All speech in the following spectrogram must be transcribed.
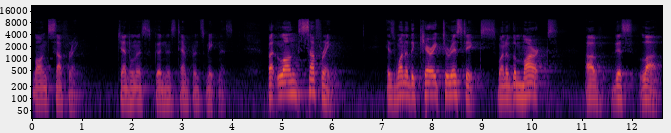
long suffering gentleness, goodness, temperance, meekness. But long suffering is one of the characteristics, one of the marks of this love.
